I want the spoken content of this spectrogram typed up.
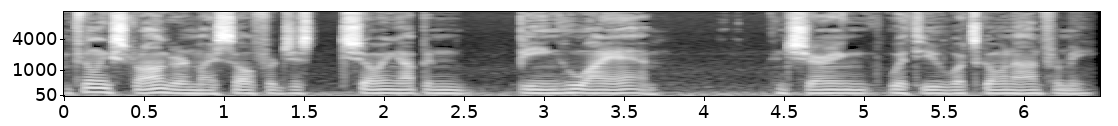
I'm feeling stronger in myself for just showing up and being who I am and sharing with you what's going on for me.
